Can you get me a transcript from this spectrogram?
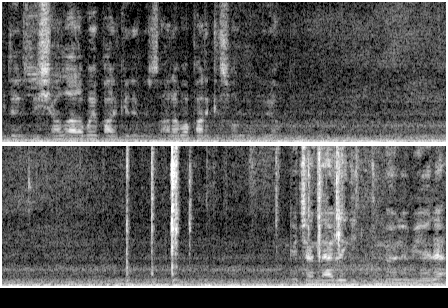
gideriz. İnşallah arabayı park edebiliriz. Araba parkı sorun oluyor. Geçenlerde gittim böyle bir yere.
